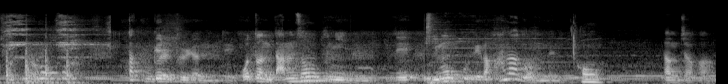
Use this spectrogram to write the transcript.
저기요 딱 고개를 돌렸는데 어떤 남성분인데 이목구비가 하나도 없는 어. 남자가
